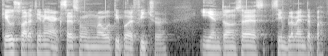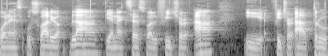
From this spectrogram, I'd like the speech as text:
qué usuarios tienen acceso a un nuevo tipo de feature. Y entonces simplemente pues pones usuario bla, tiene acceso al feature A y feature A true,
